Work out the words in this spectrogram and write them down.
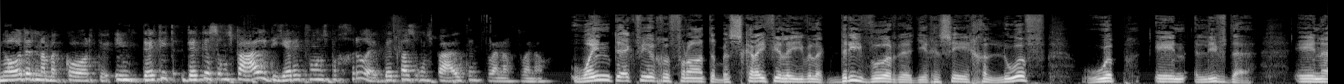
nader na mekaar toe. En dit het dit is ons behou die Here het vir ons begroot. Dit was ons behou in 2020 Wayne ek vir jou gevra te beskryf julle huwelik drie woorde. Het jy gesê geloof hoop en liefde. En uh,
